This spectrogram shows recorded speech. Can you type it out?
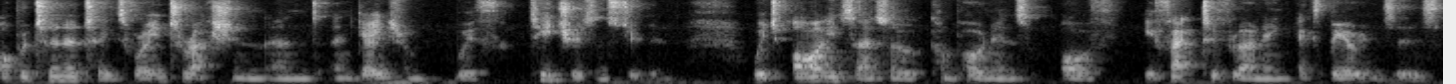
opportunities for interaction and engagement with teachers and students, which are essential components of effective learning experiences.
